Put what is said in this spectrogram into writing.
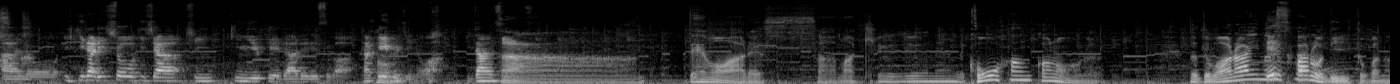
あのいきなり消費者新金融系であれですが竹藤のダンス。あー。でもあれさまあ90年代後半かなあれ。だって笑いのパロディとかな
